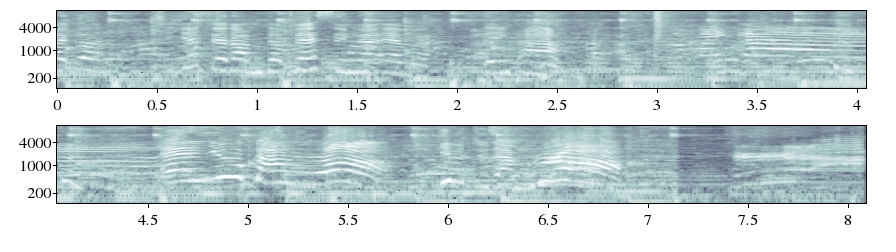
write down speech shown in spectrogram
My god. She just said I'm the best singer ever. Thank you. Oh my god. And you can raw. Give it to them. Raw.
